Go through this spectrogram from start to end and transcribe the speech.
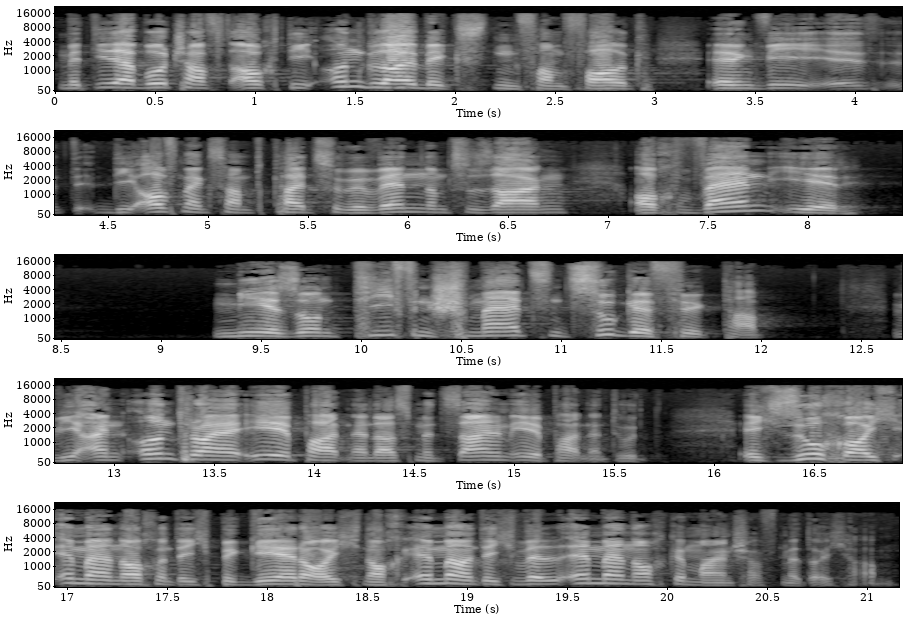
mit dieser Botschaft auch die Ungläubigsten vom Volk irgendwie äh, die Aufmerksamkeit zu gewinnen, um zu sagen, auch wenn ihr mir so einen tiefen Schmerzen zugefügt habt, wie ein untreuer Ehepartner das mit seinem Ehepartner tut. Ich suche euch immer noch und ich begehre euch noch immer und ich will immer noch Gemeinschaft mit euch haben.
